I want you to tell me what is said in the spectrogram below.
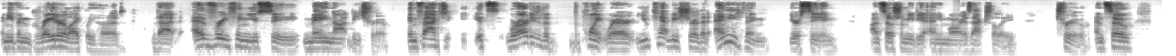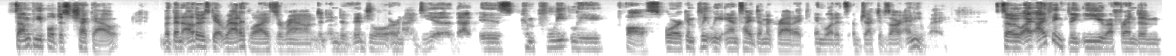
an even greater likelihood that everything you see may not be true. In fact, it's we're already to the, the point where you can't be sure that anything you're seeing on social media anymore is actually true. And so some people just check out, but then others get radicalized around an individual or an idea that is completely false or completely anti-democratic in what its objectives are anyway. So I, I think the EU referendum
